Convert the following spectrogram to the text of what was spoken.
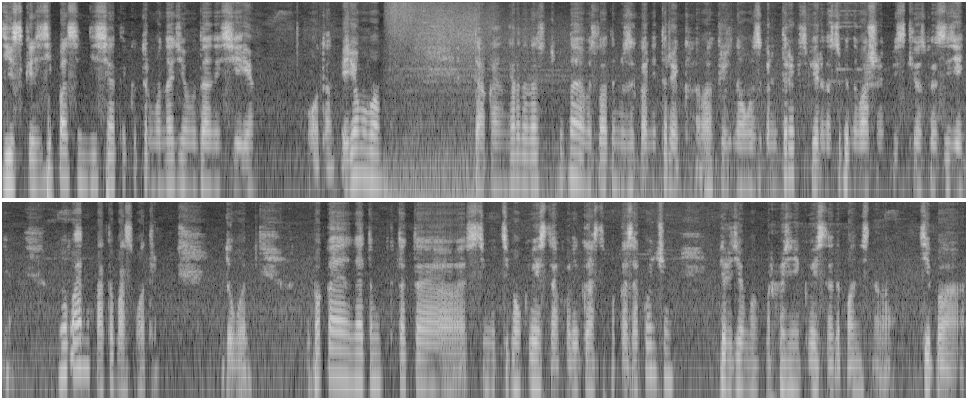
диска последний 10, который мы найдем в данной серии. Вот он, берем его. Так, награда доступна, бесплатный музыкальный трек. Открыть новый музыкальный трек, теперь доступен на вашем списке воспроизведения. Ну ладно, пока посмотрим. Думаю. Пока на этом так-то с этим типом квеста хулиганства пока закончим. Перейдем к прохождению квеста дополнительного типа,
